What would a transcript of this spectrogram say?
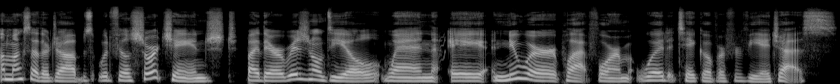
amongst other jobs, would feel shortchanged by their original deal when a newer platform would take over for VHS.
